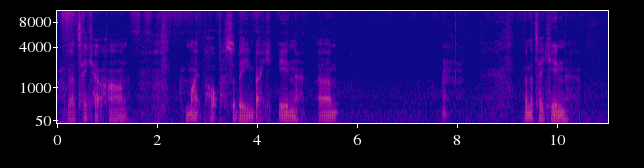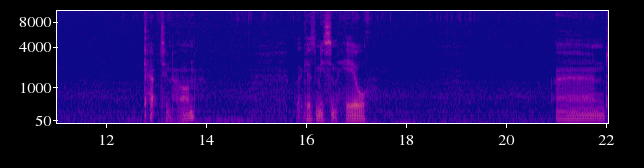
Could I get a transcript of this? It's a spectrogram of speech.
I'm going to take out Han. I might pop Sabine back in. Um, going to take in Captain Han. That gives me some heal. And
